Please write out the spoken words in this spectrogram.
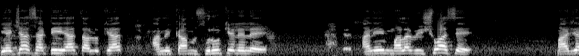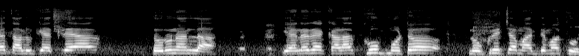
याच्यासाठी या तालुक्यात आम्ही काम सुरू केलेलं आहे. आणि मला विश्वास आहे माझ्या तालुक्यातल्या तरुणांना येणाऱ्या काळात खूप मोठं नोकरीच्या माध्यमातून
